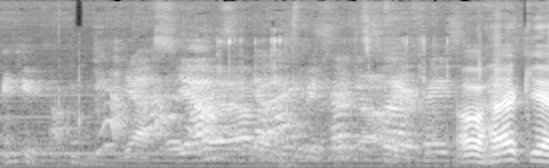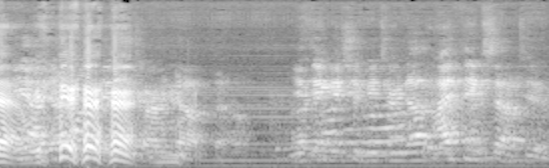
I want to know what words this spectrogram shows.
Thank you. Yes. Yeah? Oh, heck yeah. yeah you think it should be turned up? I think so too.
